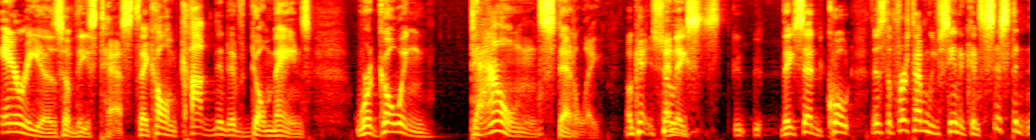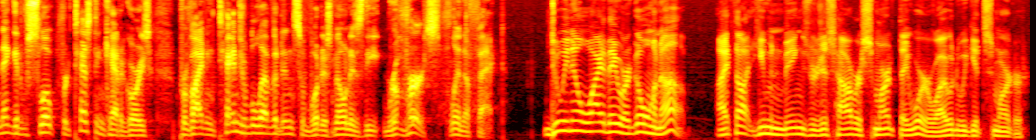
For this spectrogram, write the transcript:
areas of these tests, they call them cognitive domains, were going down steadily. Okay, so and they they said, "quote This is the first time we've seen a consistent negative slope for testing categories, providing tangible evidence of what is known as the reverse Flynn effect." Do we know why they were going up? I thought human beings were just however smart they were. Why would we get smarter?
